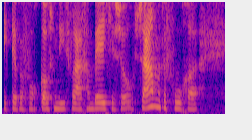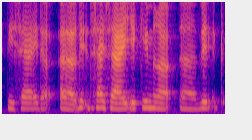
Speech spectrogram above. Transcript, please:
ik heb ervoor gekozen om die vraag een beetje zo samen te voegen. Die zeiden, uh, die, zij zei, je kinderen uh, wil ik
